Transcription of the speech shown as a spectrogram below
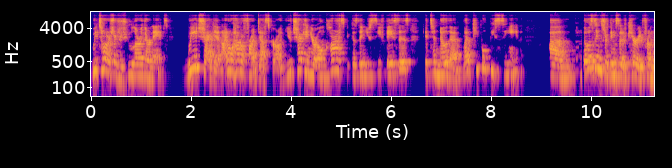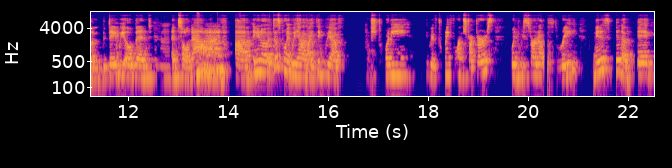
We tell our instructors you learn their names we check in. I don't have a front desk girl. You check in your own class because then you see faces, get to know them, let people be seen. Um, those things are things that have carried from the, the day we opened mm-hmm. until now. Um, and you know, at this point, we have, I think we have, gosh, 20, I think we have 24 instructors. When we started out with three, I mean, it's been a big,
